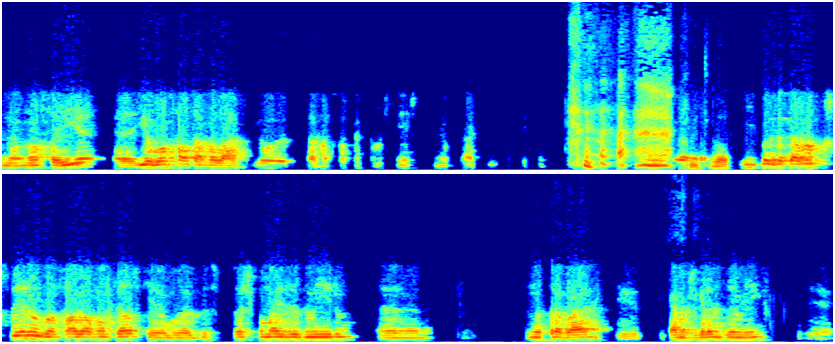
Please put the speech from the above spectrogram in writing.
não, não saía. Uh, e o Gonçalo estava lá, eu estava só pensando, mas quem é este senhor que está aqui? Muito bom. E depois acaba por ser o Gonçalo Galvão Teles, que é uma das pessoas que eu mais admiro uh, no trabalho, que ficámos grandes amigos. É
